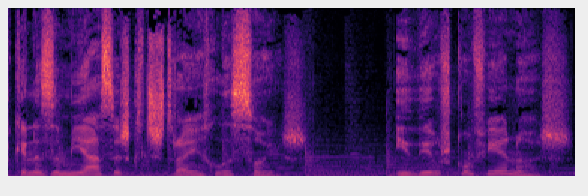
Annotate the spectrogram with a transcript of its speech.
pequenas ameaças que destroem relações. E Deus confia em nós.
